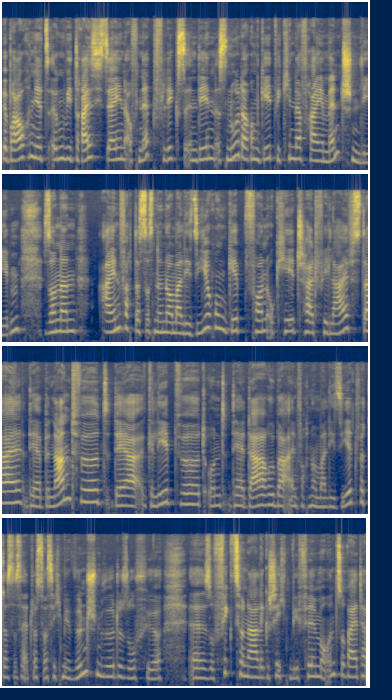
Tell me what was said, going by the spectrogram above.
wir brauchen jetzt irgendwie 30 Serien auf Netflix, in denen es nur darum geht, wie kinderfreie Menschen leben, sondern einfach, dass es eine Normalisierung gibt von, okay, Child-Free Lifestyle, der benannt wird, der gelebt wird und der darüber einfach normalisiert wird. Das ist etwas, was ich mir wünschen würde, so für äh, so fiktionale Geschichten wie Filme und so weiter.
